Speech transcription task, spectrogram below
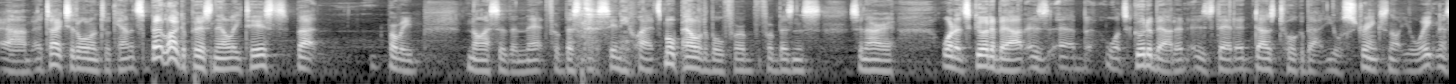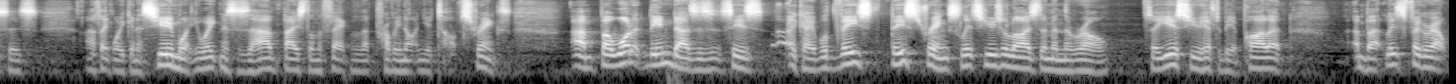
Um, it takes it all into account. It's a bit like a personality test, but probably nicer than that for business anyway. It's more palatable for a, for business scenario. What it's good about is uh, what's good about it is that it does talk about your strengths, not your weaknesses. I think we can assume what your weaknesses are based on the fact that they're probably not in your top strengths. Um, but what it then does is it says, okay, well these these strengths, let's utilise them in the role. So yes, you have to be a pilot, uh, but let's figure out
